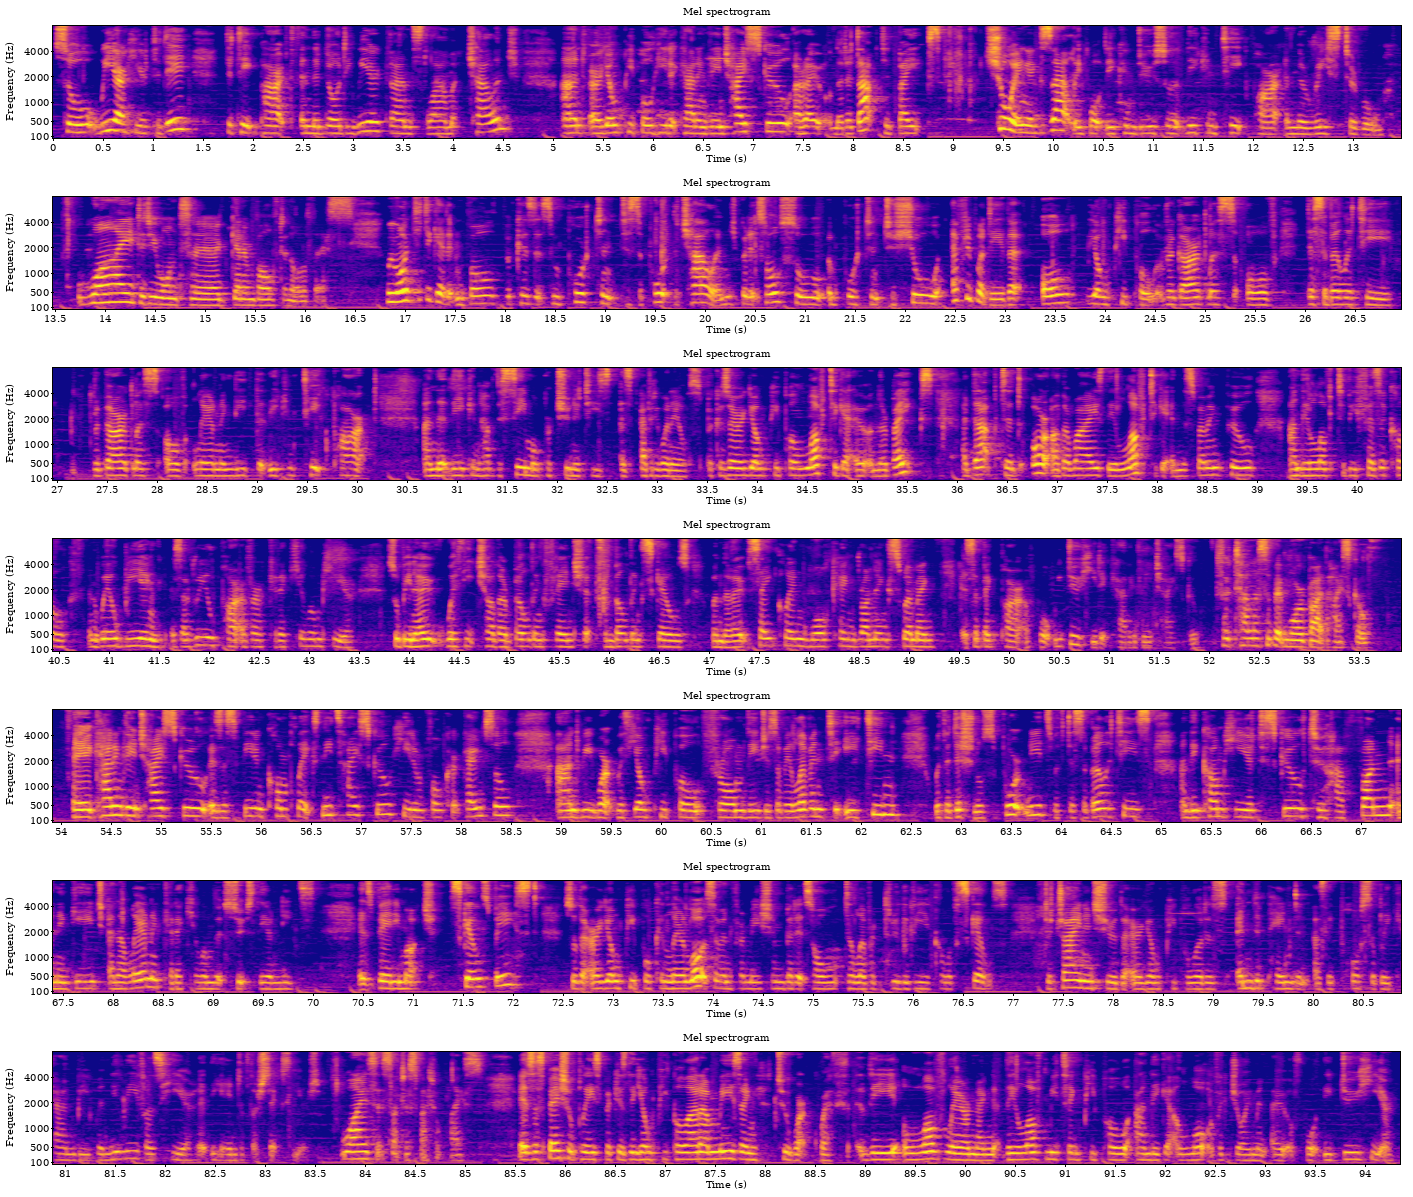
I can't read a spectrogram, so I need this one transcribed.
So we are here today to take part in the Doddie Weir Grand Slam Challenge and our young people here at Carrongrange High School are out on their adapted bikes showing exactly what they can do so that they can take part in the race to Rome. Why did you want to get involved in all of this? We wanted to get involved because it's important to support the challenge, but it's also important to show everybody that all young people, regardless of disability, regardless of learning need, that they can take part and that they can have the same opportunities as everyone else. Because our young people love to get out on their bikes, adapted or otherwise, they love to get in the swimming pool and they love to be physical and well-being is a real part of our curriculum here. So being out with each other, building friendships and building skills when they're out cycling, walking, running, swimming, it's a big part of what we do here at Carrongrange High School. So tell us a bit more about the high school. Uh, Grange High School is a severe and complex needs high school here in Falkirk Council and we work with young people from the ages of 11 to 18 with additional support needs, with disabilities and they come here to school to have fun and engage in a learning curriculum that suits their needs. It's very much skills based so that our young people can learn lots of information but it's all delivered through the vehicle of skills to try and ensure that our young people are as independent as they possibly can be when they leave us here at the end of their six years. Why is it such a special place? It's a special place because the young people are amazing to work with. They love learning, they love meeting people and they get a lot of enjoyment out of what they do here.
